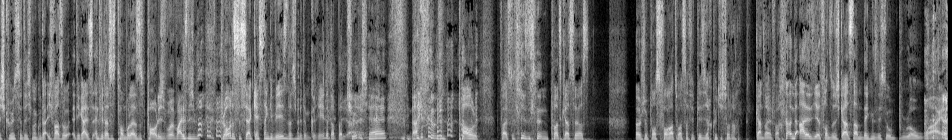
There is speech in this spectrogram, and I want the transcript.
Ich grüße dich, mein Guter. Ich war so, Digga, ist, entweder ist es Tom oder ist es Paul. Ich weiß nicht mehr. Bro, das ist ja gestern gewesen, dass ich mit ihm geredet habe. Natürlich, hä? Nein, Paul, falls du diesen Podcast hörst. Äh, je pense fort à toi, ça fait plaisir que tu sois là. Ganz einfach. Und alle, die jetzt Französisch gehasst haben, denken sich so, Bro, why?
